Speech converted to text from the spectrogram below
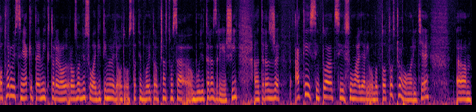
otvorili ste nejaké témy, ktoré rozhodne sú legitimné, veď ostatne dvojité občanstvo sa e, bude teraz riešiť, ale teraz, že v akej situácii sú Maďari, lebo toto, čo hovoríte, um,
